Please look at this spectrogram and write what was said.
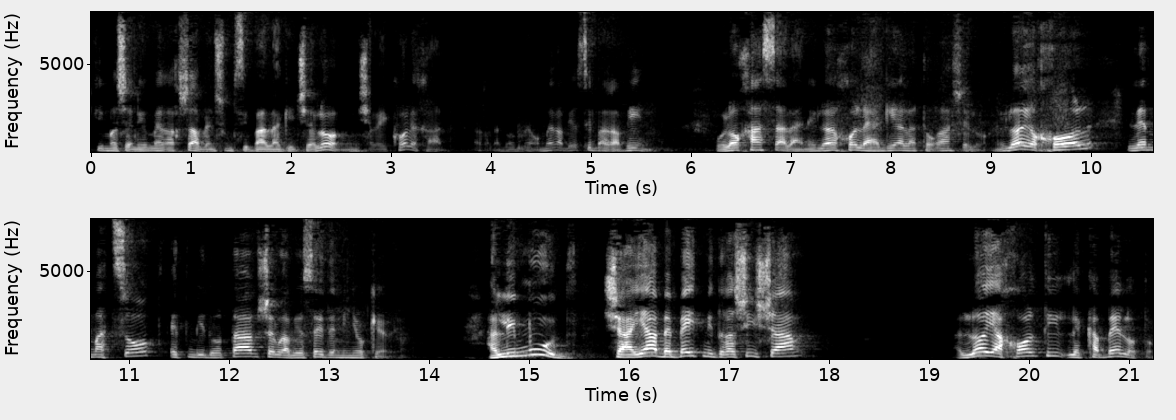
לפי מה שאני אומר עכשיו, אין שום סיבה להגיד שלא, הרי כל אחד, אומר, אומר רבי יוסי בר אבין, הוא לא חס עליי, אני לא יכול להגיע לתורה שלו, אני לא יכול למצות את מידותיו של רבי יוסי דמין יוקר. הלימוד שהיה בבית מדרשי שם, לא יכולתי לקבל אותו.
